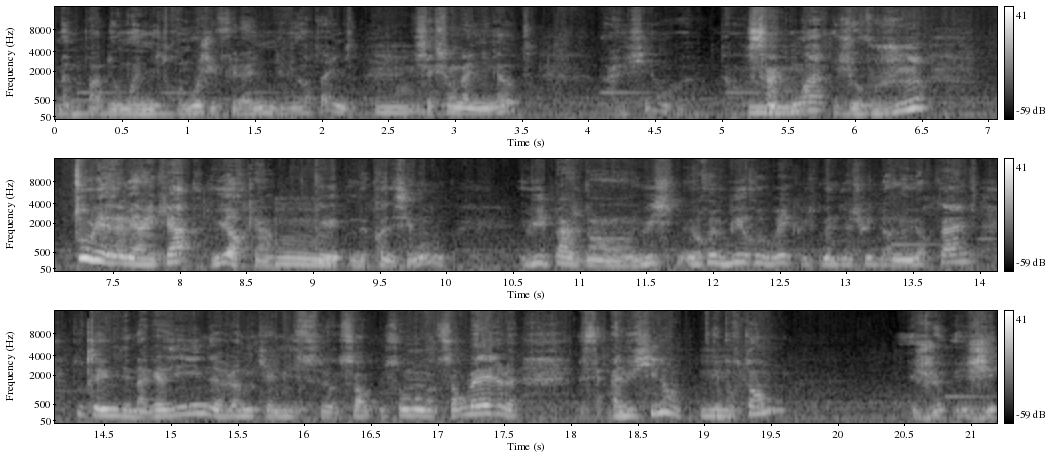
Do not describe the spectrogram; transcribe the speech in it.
même pas deux mois et demi, trois mois, j'ai fait la ligne du New York Times, Mhm. section Dining Out. Hallucinant quoi. En cinq mois, je vous jure, tous les Américains, New York, hein, Mm. tous les- me connaissaient mon nom. 8 pages dans 8, rubriques 8 semaines de suite dans le New York Times, toute la une des magazines, l'homme qui a mis le son monde dans le sorbet, le- c'est hallucinant. Et Mm. pourtant, je j'ai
